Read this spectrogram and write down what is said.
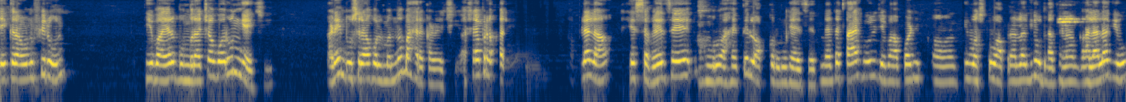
एक राऊंड फिरून ही वायर घुंगराच्या वरून घ्यायची आणि दुसऱ्या होलमधनं बाहेर काढायची. अशा प्रकारे आपल्याला हे सगळे जे घुंगरू आहेत ते लॉक करून घ्यायचे आहेत. नाहीतर काय होईल जेव्हा आपण ती वस्तू वापरायला घेऊ दागिना घालायला घेऊ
